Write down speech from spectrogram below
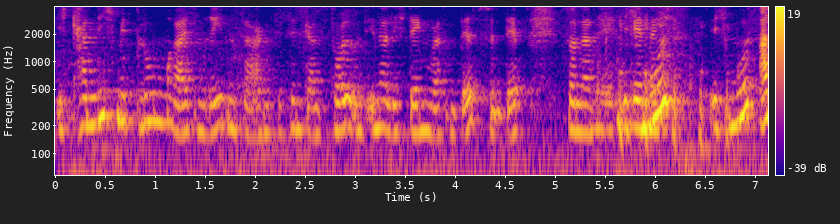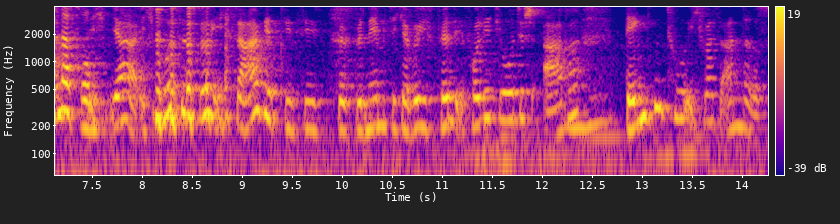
Ich kann nicht mit blumenreichen Reden sagen, sie sind ganz toll und innerlich denken, was denn das für ein Depp, sondern nee, ich, muss, ich muss, andersrum. Ich, ja, ich muss es wirklich, ich sage es, sie, sie benehmen sich ja wirklich voll, vollidiotisch, aber mhm. denken tue ich was anderes.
